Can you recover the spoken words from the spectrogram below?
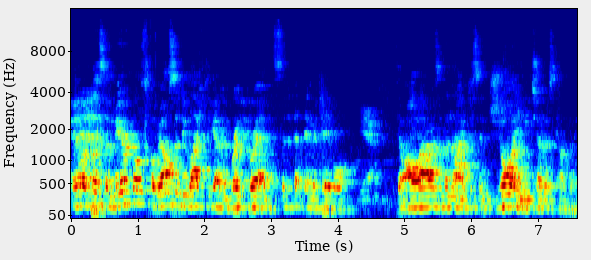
And we're a place of miracles, but we also do life together, break bread, and sit at that dinner table to all hours of the night, just enjoying each other's company.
